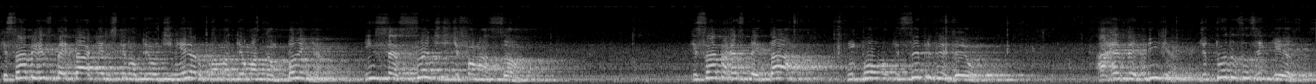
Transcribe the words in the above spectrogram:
que sabe respeitar aqueles que não têm o dinheiro para manter uma campanha incessante de difamação, que saiba respeitar um povo que sempre viveu a revelia de todas as riquezas.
